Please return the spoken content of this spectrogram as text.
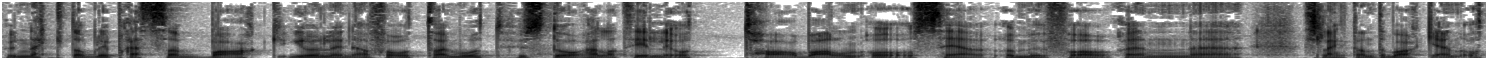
Hun nekter å bli pressa bak grunnlinja for å ta imot. Hun står heller tidlig og tar ballen og, ser om hun får en, eh, slengt den tilbake igjen, og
